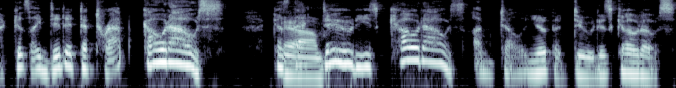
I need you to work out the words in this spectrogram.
Because I did it to trap Kodos. Because Yeah. that dude, he's Kodos. I'm telling you, the dude is Kodos.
